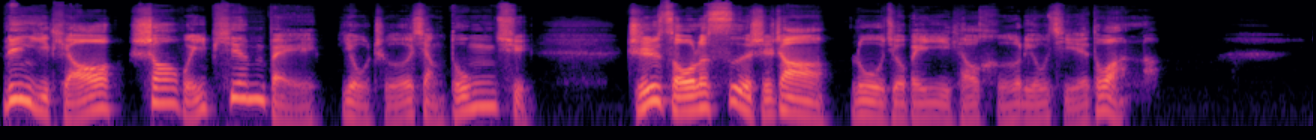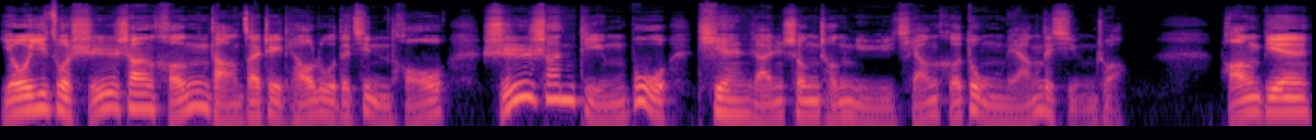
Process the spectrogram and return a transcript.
另一条稍微偏北，又折向东去。只走了四十丈，路就被一条河流截断了。有一座石山横挡在这条路的尽头，石山顶部天然生成女墙和栋梁的形状，旁边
